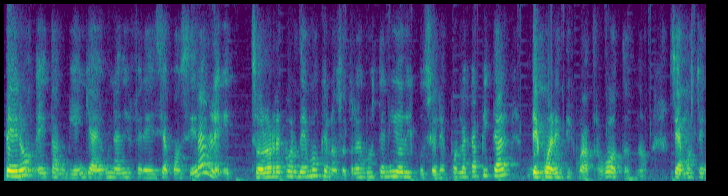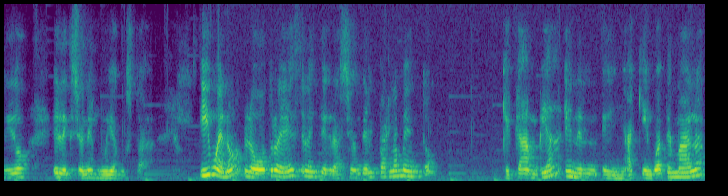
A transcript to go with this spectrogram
pero eh, también ya es una diferencia considerable. Solo recordemos que nosotros hemos tenido discusiones por la capital de 44 votos, ¿no? O sea, hemos tenido elecciones muy ajustadas. Y bueno, lo otro es la integración del Parlamento que cambia. En aquí en Guatemala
